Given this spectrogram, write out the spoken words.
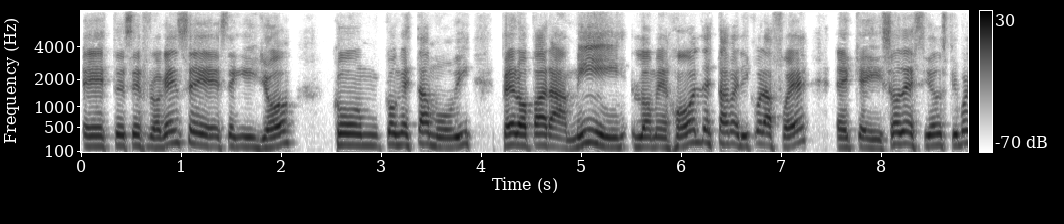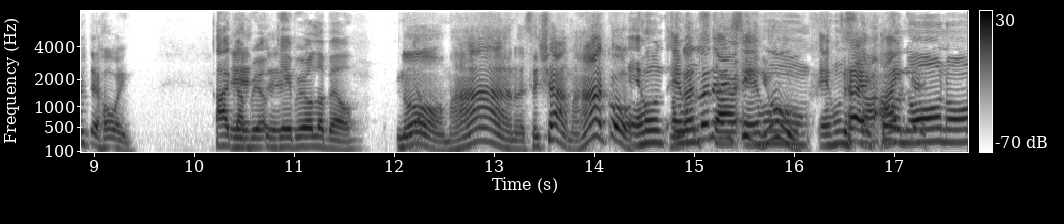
este, Seth Rogen se, se guilló con, con esta movie, pero para mí lo mejor de esta película fue el que hizo de Steven Spielberg de joven. Ah, Gabriel, Este- Gabriel LaBelle. No, mano, ese chamaco. Es un, es un star, es un, es star. Ay, no, no.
